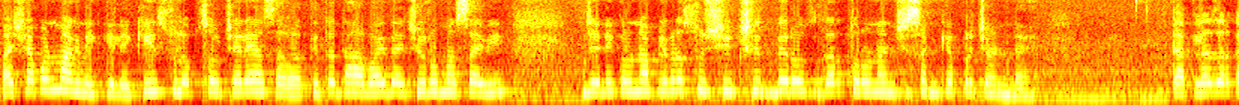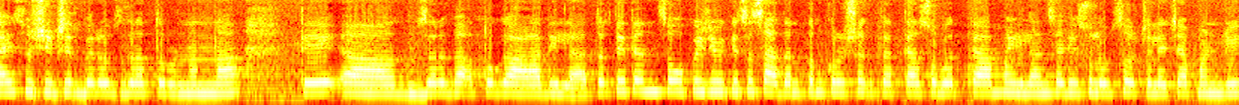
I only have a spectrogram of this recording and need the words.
अशी आपण मागणी केली की सुलभ शौचालय असावं तिथं दहा बाय दहाची रूम असावी जेणेकरून आपल्याकडे सुशिक्षित बेरोजगार तरुणांची संख्या प्रचंड आहे. त्यातल्या जर काही सुशिक्षित बेरोजगार तरुणांना ते जर गा तो गाळा दिला तर ते त्यांचं उपजीविकेचं साधन पण करू शकतात. त्यासोबत त्या महिलांसाठी सुलभ शौचालयाची आपण जी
